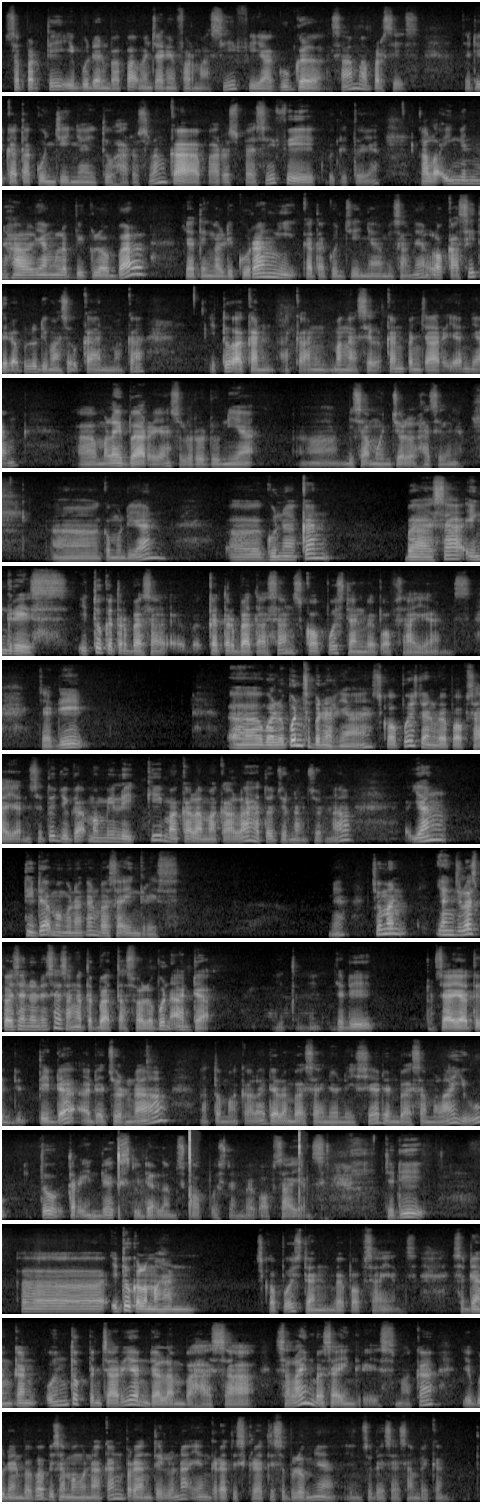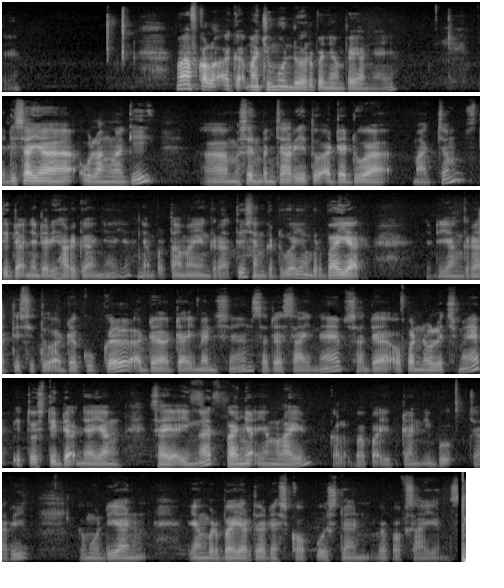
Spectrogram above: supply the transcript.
seperti ibu dan bapak mencari informasi via Google, sama persis. Jadi kata kuncinya itu harus lengkap, harus spesifik begitu ya. Kalau ingin hal yang lebih global, ya tinggal dikurangi kata kuncinya. Misalnya lokasi tidak perlu dimasukkan, maka itu akan akan menghasilkan pencarian yang uh, melebar ya seluruh dunia uh, bisa muncul hasilnya. Uh, kemudian uh, gunakan bahasa Inggris itu keterbatasan, Scopus dan Web of Science. Jadi walaupun sebenarnya Scopus dan Web of Science itu juga memiliki makalah-makalah atau jurnal-jurnal yang tidak menggunakan bahasa Inggris ya. Cuman yang jelas bahasa Indonesia sangat terbatas walaupun ada gitu. jadi percaya atau tidak ada jurnal atau makalah dalam bahasa Indonesia dan bahasa Melayu itu terindeks di dalam Scopus dan Web of Science. Jadi eh, itu kelemahan Scopus dan Web of Science. Sedangkan untuk pencarian dalam bahasa selain bahasa Inggris, maka ibu dan bapak bisa menggunakan peranti lunak yang gratis-gratis sebelumnya yang sudah saya sampaikan. Gitu ya. Maaf kalau agak maju mundur penyampaiannya ya. Jadi saya ulang lagi, uh, mesin pencari itu ada dua macam, setidaknya dari harganya ya. Yang pertama yang gratis, yang kedua yang berbayar. Jadi yang gratis itu ada Google, ada Dimensions, ada Synapse, ada Open Knowledge Map. Itu setidaknya yang saya ingat, banyak yang lain kalau Bapak Ibu dan Ibu cari. Kemudian yang berbayar itu ada Scopus dan Web of Science.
